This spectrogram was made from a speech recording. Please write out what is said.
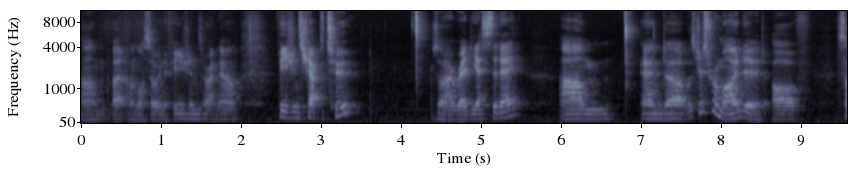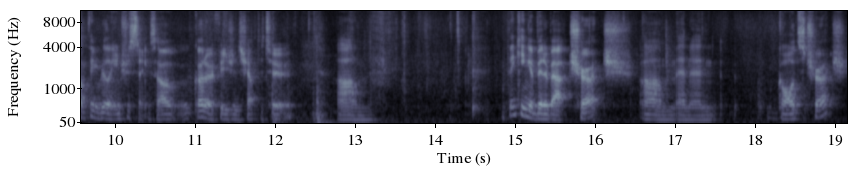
um, but I'm also in Ephesians right now. Ephesians chapter 2 is what I read yesterday. Um, and uh, was just reminded of something really interesting. So I'll go to Ephesians chapter 2. Um, thinking a bit about church um, and, God's church.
